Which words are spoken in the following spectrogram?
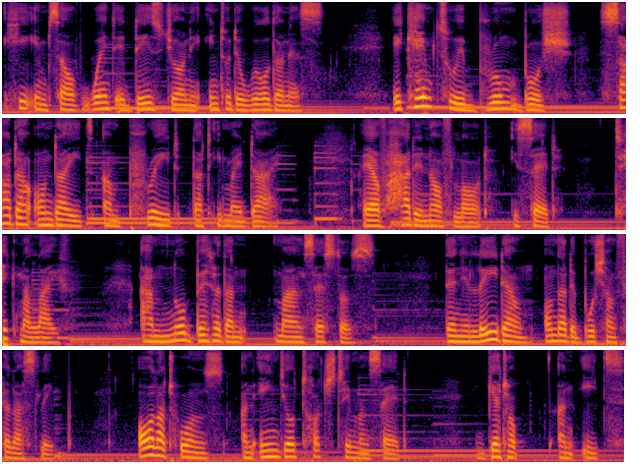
he himself went a day's journey into the wilderness. He came to a broom bush, sat down under it, and prayed that he might die. I have had enough, Lord, he said. Take my life. I am no better than my ancestors. Then he lay down under the bush and fell asleep. All at once, an angel touched him and said, Get up and eat.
